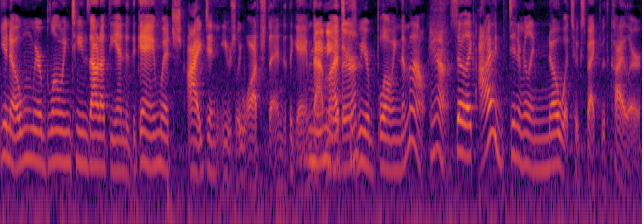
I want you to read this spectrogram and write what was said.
you know, when we were blowing teams out at the end of the game, which I didn't usually watch the end of the game Me that much because we were blowing them out. Yeah. So like, I didn't really know what to expect with Kyler,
